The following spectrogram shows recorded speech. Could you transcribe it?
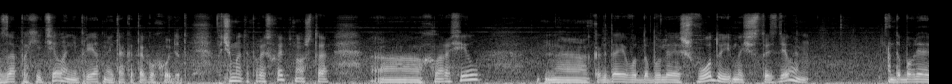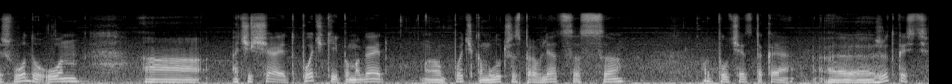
запахи тела неприятные так и так уходят. Почему это происходит? Потому что хлорофилл когда его добавляешь в воду, и мы сейчас это сделаем, добавляешь воду, он а, очищает почки и помогает а, почкам лучше справляться с... Вот получается такая а, жидкость,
